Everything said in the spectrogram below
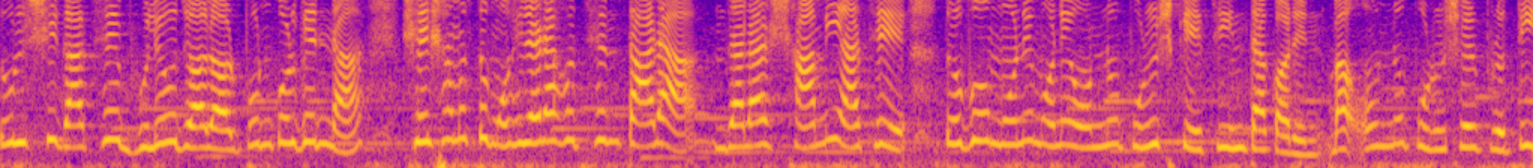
তুলসী গাছে ভুলেও জল অর্পণ করবেন না, সেই সমস্ত মহিলারা হচ্ছেন তারা যারা স্বামী আছে, তবুও মনে মনে অন্য পুরুষকে চিন্তা করেন বা অন্য পুরুষের প্রতি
